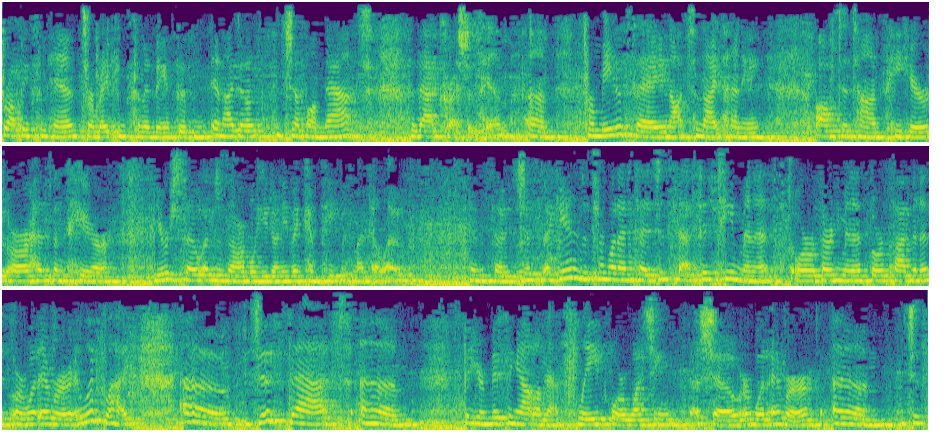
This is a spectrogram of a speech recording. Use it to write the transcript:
dropping some hints or making some advances and I don't jump on that, that crushes him. Um, for me to say, "Not tonight, honey," oftentimes he hears or our husbands hear, "You're so undesirable. You don't even compete with my pillow." And so just, again, just from what I said, just that 15 minutes or 30 minutes or 5 minutes or whatever it looks like, um, just that, um, that you're missing out on that sleep or watching a show or whatever, um, just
